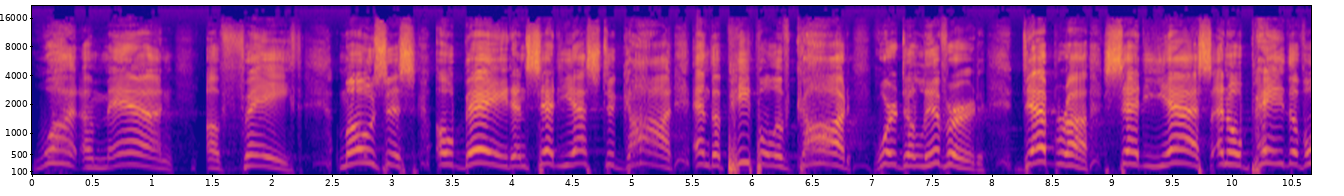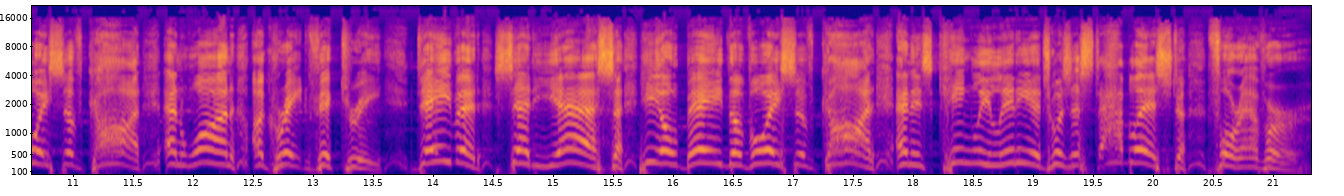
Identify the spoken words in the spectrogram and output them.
What a man of faith. Moses obeyed and said yes to God, and the people of God were delivered. Deborah said yes and obeyed the voice of God and won a great victory. David said yes, he obeyed the voice of God, and his kingly lineage was established forever.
